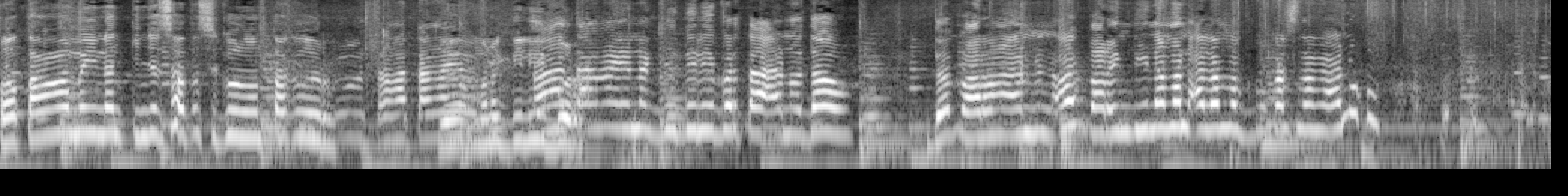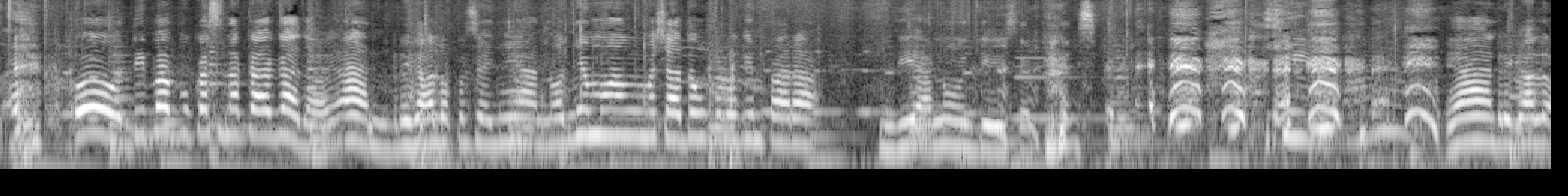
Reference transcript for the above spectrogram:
Tatanga may nankin dyan sa atas siguro ng takor. Tanga-tanga yun. mo nag-deliver. Tanga-tanga yung nagde-deliver ta ano daw. Daw parang ano, ay parang hindi naman alam magbukas ng ano. Oh, di ba bukas na kaagad? Oh, yan, regalo ko sa inyo yan. Huwag niyo mo masyadong kulugin para hindi ano, hindi surprise. yan, regalo.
